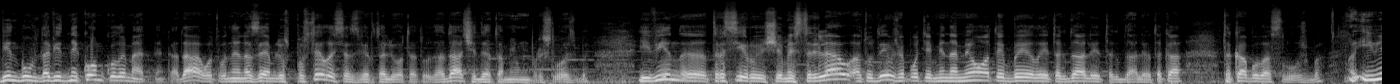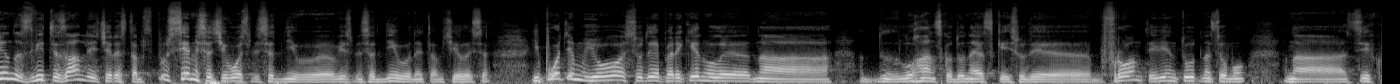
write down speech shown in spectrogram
Він був навідником кулеметника. Да? От вони на землю спустилися з вертольота туди, да? чи де там йому прийшлось би. І він е, трасіруючими стріляв, а туди вже потім міномети били і так далі. і так далі. Така, така була служба. І він звідти з Англії через там 70 чи 80 днів, е, 80 днів вони там вчилися. І потім його сюди перекинули на Лугансько-Донецький сюди е, фронт, і він тут на цьому на цих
